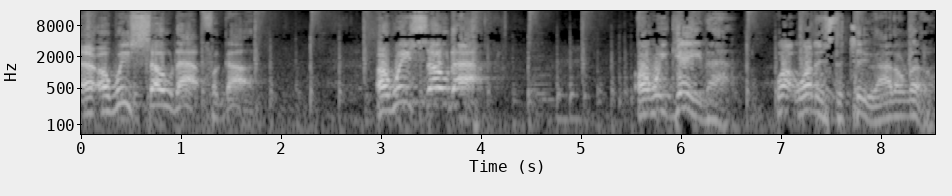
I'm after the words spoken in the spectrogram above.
uh, are we sold out for God? Are we sold out? Or we gave out? What, what is the two? I don't know.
